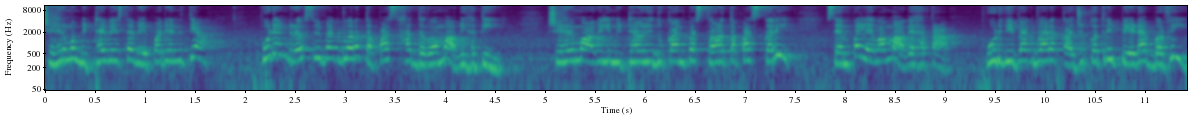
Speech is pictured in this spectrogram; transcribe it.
શહેરમાં મીઠાઈ વેચતા વેપારીઓને ત્યાં ફૂડ એન્ડ ડ્રગ્સ વિભાગ દ્વારા તપાસ હાથ ધરવામાં આવી હતી. શહેરમાં આવેલી મીઠાઈઓની દુકાન પર સ્થળ તપાસ કરી સેમ્પલ લેવામાં આવ્યા હતા. ફૂડ વિભાગ દ્વારા કાજુ કતરી પેડા બરફી,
